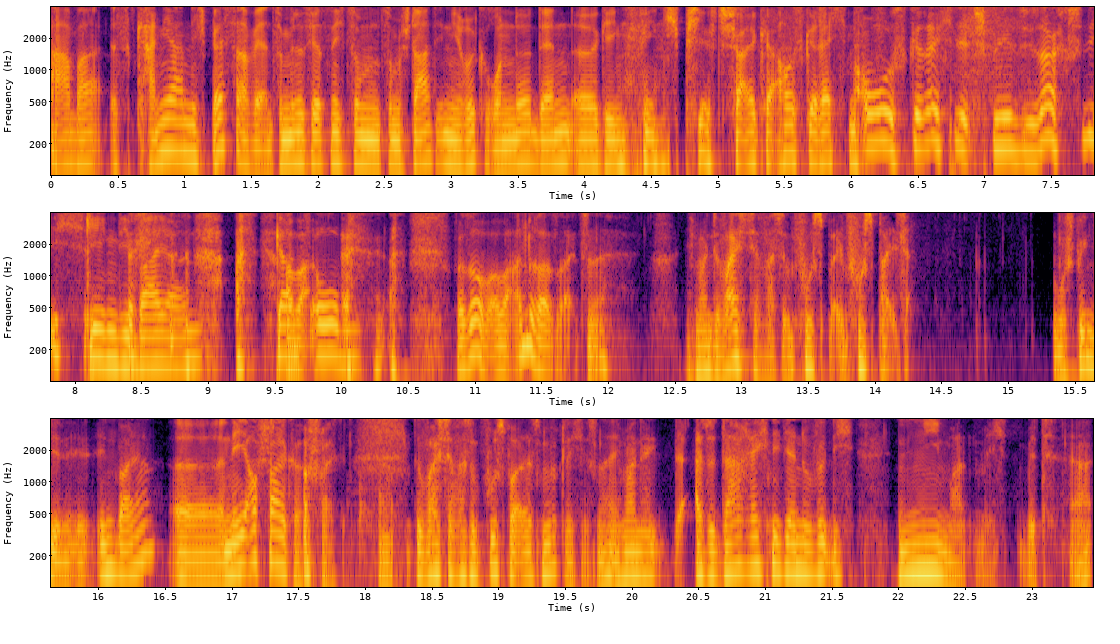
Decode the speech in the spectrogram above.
Aber es kann ja nicht besser werden, zumindest jetzt nicht zum, zum Start in die Rückrunde, denn äh, gegen wen spielt Schalke ausgerechnet? Ausgerechnet spielen sie, sag's nicht. Gegen die Bayern. Ganz Aber- oben. Pass auf, aber andererseits, ne? Ich meine, du weißt ja, was im Fußball, im Fußball ist. Wo spielen die denn? In Bayern? Äh, nee, auf Schalke. Auf Schalke. Du weißt ja, was im Fußball alles möglich ist. Ne? Ich meine, also da rechnet ja nur wirklich niemand mit. Ja?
